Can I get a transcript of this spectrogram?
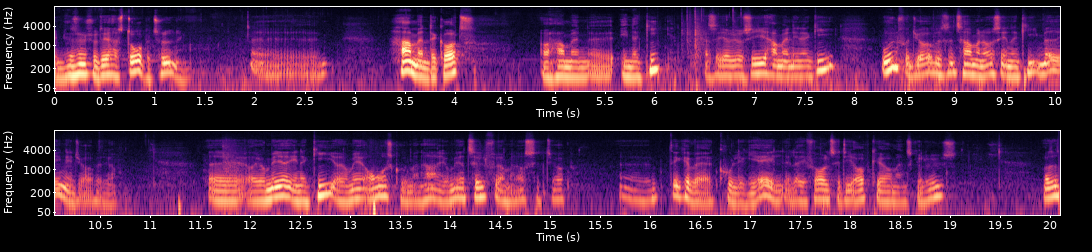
Jamen jeg synes jo, det har stor betydning. Øh, har man det godt, og har man øh, energi, altså jeg vil jo sige, har man energi, uden for jobbet, så tager man også energi med ind i jobbet. Jo. Øh, og jo mere energi og jo mere overskud man har, jo mere tilfører man også sit job. Øh, det kan være kollegialt eller i forhold til de opgaver, man skal løse. Og så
